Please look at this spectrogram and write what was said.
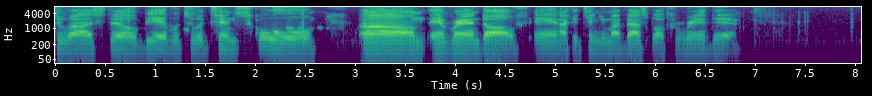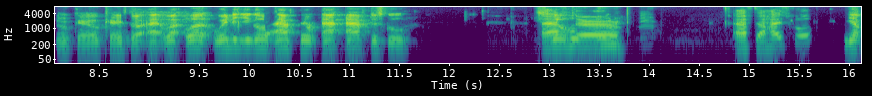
to uh, still be able to attend school um, in Randolph, and I continued my basketball career there. Okay, okay. So, what, what, where did you go after after school? Still after after high school. Yep.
